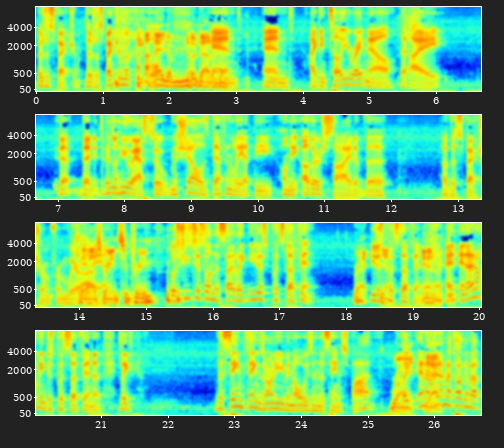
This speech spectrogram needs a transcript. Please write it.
There's a spectrum. There's a spectrum of people, I have no doubt about and and I can tell you right now that I that that it depends on who you ask. So Michelle is definitely at the on the other side of the of the spectrum from where chaos reigns supreme. Well, she's just on the side like you just put stuff in. right. You just yeah. put stuff in. Anarchy. And and I don't mean just put stuff in. It's like the same things aren't even always in the same spot. Right, Like, and I, yeah. I'm not talking about.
